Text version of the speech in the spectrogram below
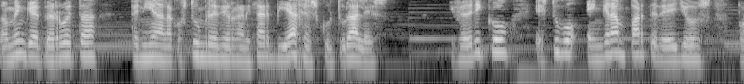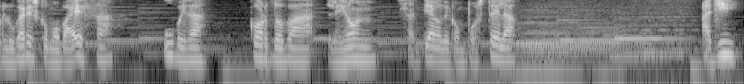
Domínguez Berrueta tenía la costumbre de organizar viajes culturales, y Federico estuvo en gran parte de ellos por lugares como Baeza, Úbeda, Córdoba, León, Santiago de Compostela. Allí,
